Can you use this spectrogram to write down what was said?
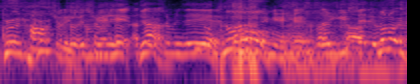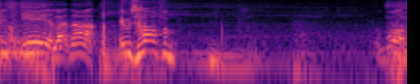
Grew, grew, Cartilage from your hip. I thought it Yeah. was from his ear. No. in your hip. No, you said it was No, no, from his ear, like that. It was half a. What?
